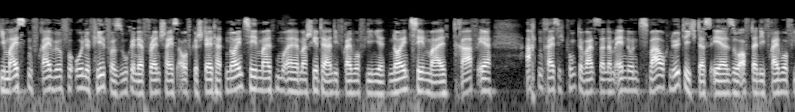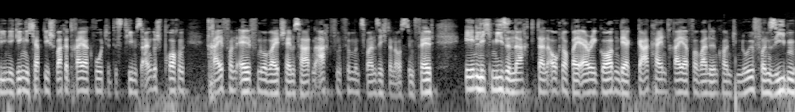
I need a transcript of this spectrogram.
die meisten Freiwürfe ohne Fehlversuch in der Franchise aufgestellt hat. 19 Mal äh, marschierte er an die Freiwurflinie, 19 Mal traf er. 38 Punkte waren es dann am Ende und es war auch nötig, dass er so oft an die Freiwurflinie ging. Ich habe die schwache Dreierquote des Teams angesprochen. Drei von elf nur bei James Harden, acht von 25 dann aus dem Feld. Ähnlich miese Nacht dann auch noch bei Eric Gordon, der gar keinen Dreier verwandeln konnte. Null von sieben,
